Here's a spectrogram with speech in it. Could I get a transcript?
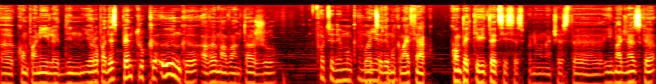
uh, companiile din Europa de Est, pentru că încă avem avantajul Forțe de muncă mai forței de ieftine. muncă mai ieftine, a competitivității, să spunem, în acest... uh, Imaginează că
